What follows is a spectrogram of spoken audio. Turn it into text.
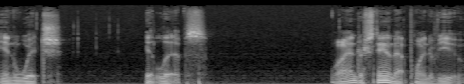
in which it lives. Well, I understand that point of view.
